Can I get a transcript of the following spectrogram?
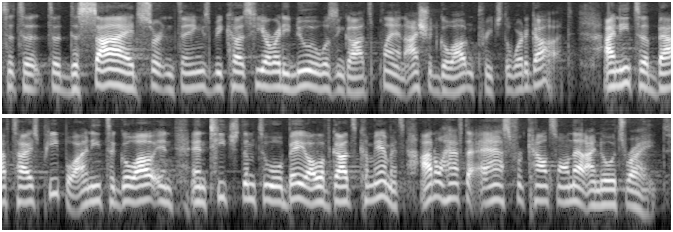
to, to, to, decide certain things because he already knew it wasn't God's plan. I should go out and preach the word of God. I need to baptize people. I need to go out and, and teach them to obey all of God's commandments. I don't have to ask for counsel on that. I know it's right.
